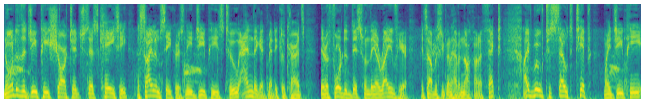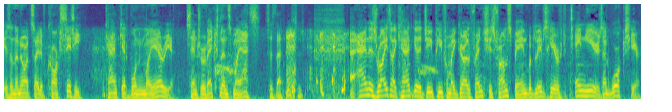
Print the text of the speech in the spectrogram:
No wonder the GP shortage, says Katie. Asylum seekers need GPs too, and they get medical cards. They're afforded this when they arrive here. It's obviously going to have a knock on effect. I've moved to South Tip. My GP is on the north side of Cork City. Can't get one in my area. Centre of Excellence, my ass, says that message. uh, Anne is right. I can't get a GP for my girlfriend. She's from Spain but lives here for 10 years and works here.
